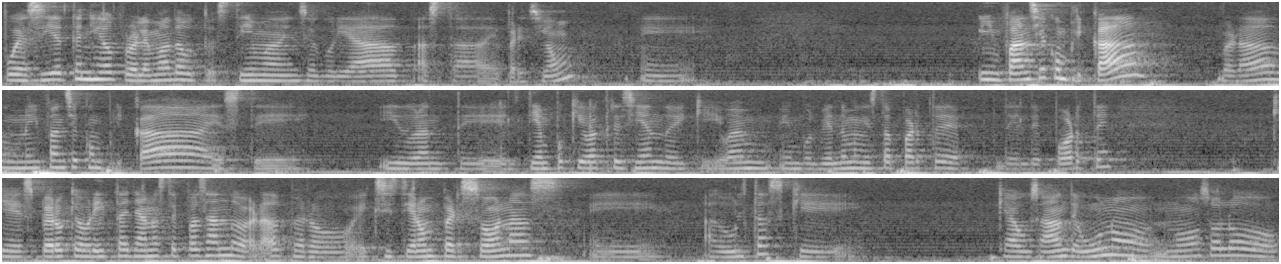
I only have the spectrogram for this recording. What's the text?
pues sí he tenido problemas de autoestima, de inseguridad, hasta depresión. Eh, infancia complicada, ¿verdad? Una infancia complicada, este, y durante el tiempo que iba creciendo y que iba envolviéndome en esta parte del deporte, que espero que ahorita ya no esté pasando, ¿verdad? Pero existieron personas eh, adultas que, que abusaban de uno, no solo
